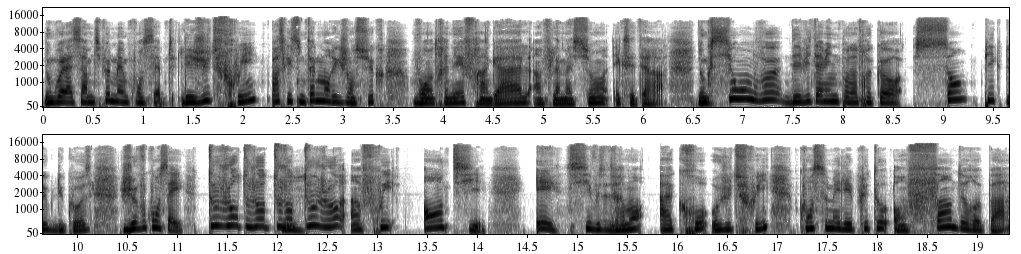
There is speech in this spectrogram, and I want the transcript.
Donc voilà, c'est un petit peu le même concept. Les jus de fruits, parce qu'ils sont tellement riches en sucre, vont entraîner fringales, inflammation, etc. Donc si on veut des vitamines pour notre corps sans pic de glucose, je vous conseille toujours, toujours, toujours, Mm. toujours un fruit entier. Et si vous êtes vraiment accro aux jus de fruits, consommez-les plutôt en fin de repas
